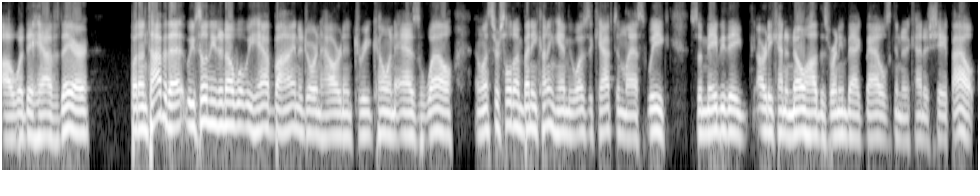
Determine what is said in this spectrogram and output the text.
uh, what they have there. But on top of that, we still need to know what we have behind a Jordan Howard and Tarik Cohen as well. Unless they're sold on Benny Cunningham, he was the captain last week. So maybe they already kind of know how this running back battle is going to kind of shape out.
